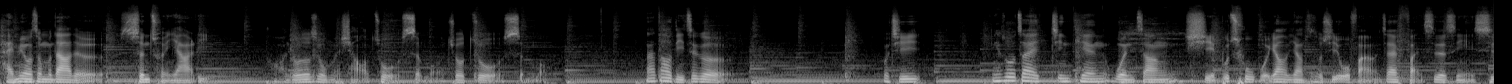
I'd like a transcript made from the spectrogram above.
还没有这么大的生存压力，很多都是我们想要做什么就做什么。那到底这个，我其实。应该说，在今天文章写不出我要的样子的时候，其实我反而在反思的事情是：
